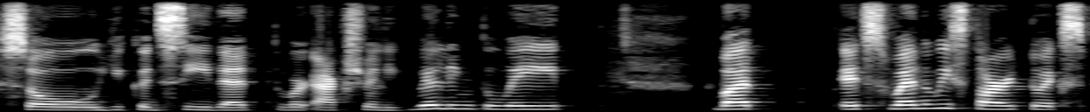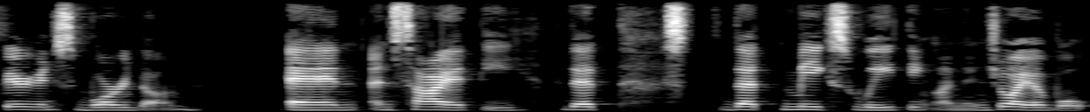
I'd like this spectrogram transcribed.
So you could see that we're actually willing to wait. But it's when we start to experience boredom and anxiety that that makes waiting unenjoyable.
